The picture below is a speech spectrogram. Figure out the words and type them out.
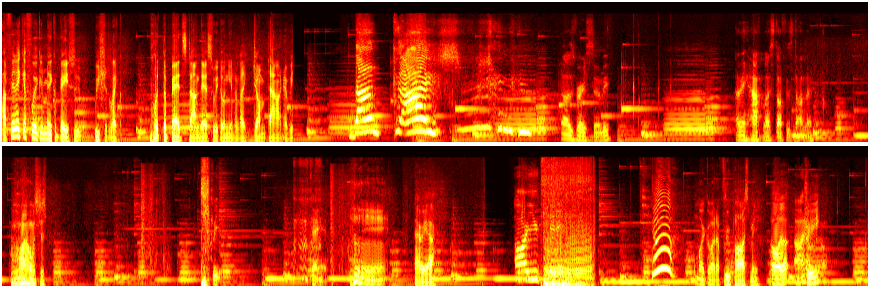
I feel like if we're gonna make a base, we should like put the beds down there so we don't need to like jump down every. Oh gosh! that was very silly. I think half my stuff is down there. Oh, I almost just. Sweet. Dang it. there we are. Are you kidding? oh my god, that flew past me. Oh, I uh, tree. don't know.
